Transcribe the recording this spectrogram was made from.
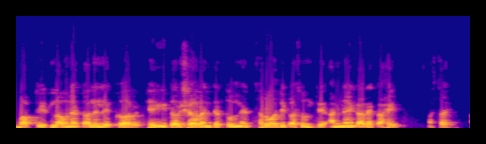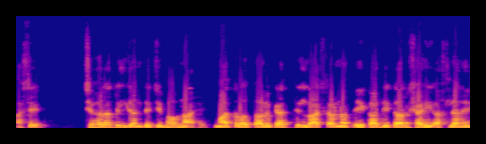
बाबतीत लावण्यात आलेले कर हे इतर शहरांच्या तुलनेत सर्वाधिक असून ते अन्यायकारक आहेत असा असे शहरातील जनतेची भावना आहे. मात्र तालुक्यातील राजकारणात एकाधिकारशाही असल्याने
